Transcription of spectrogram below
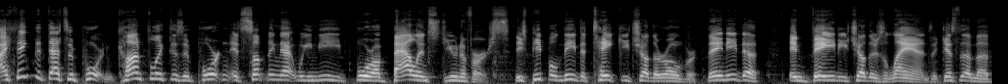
I think that that's important. Conflict is important. It's something that we need for a balanced universe. These people need to take each other over. They need to invade each other's lands. It gives them a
